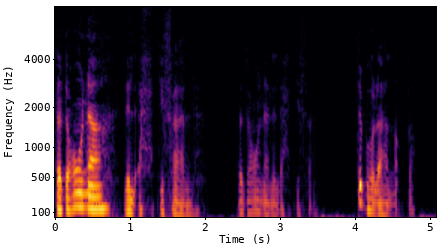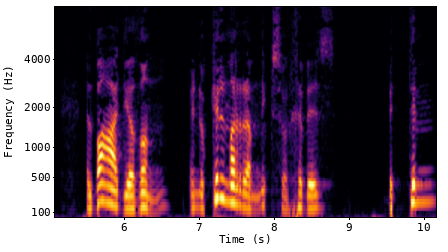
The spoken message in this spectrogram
تدعونا للاحتفال. تدعونا للاحتفال. انتبهوا لهالنقطه البعض يظن إنه كل مرة بنكسر خبز بتتم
